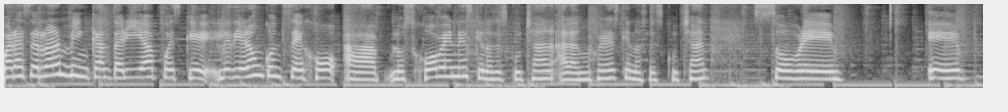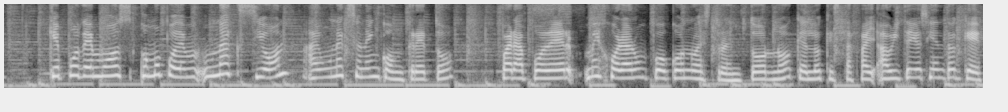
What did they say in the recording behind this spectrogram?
Para cerrar, me encantaría pues que le diera un consejo a los jóvenes que nos escuchan, a las mujeres que nos escuchan, sobre eh, qué podemos, cómo podemos, una acción, alguna acción en concreto para poder mejorar un poco nuestro entorno, que es lo que está fallando. Ahorita yo siento que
